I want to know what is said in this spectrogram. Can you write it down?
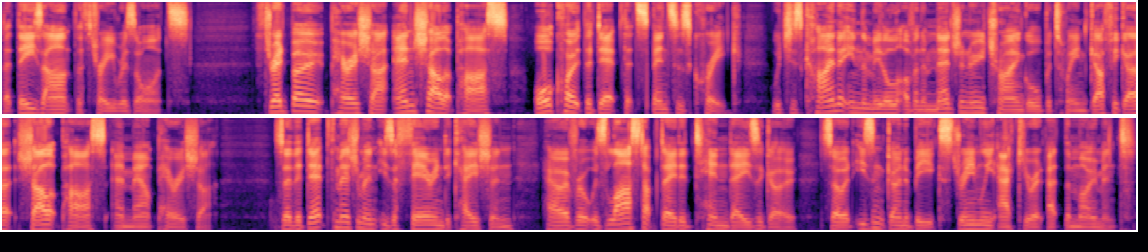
but these aren't the three resorts. Thredbo, Perisher, and Charlotte Pass all quote the depth at Spencer's Creek, which is kinda in the middle of an imaginary triangle between Guthega, Charlotte Pass, and Mount Perisher. So the depth measurement is a fair indication, however, it was last updated 10 days ago, so it isn't going to be extremely accurate at the moment.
